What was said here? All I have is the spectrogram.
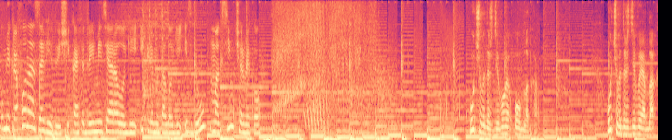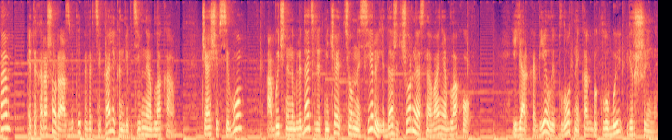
У микрофона заведующий кафедрой метеорологии и климатологии СГУ Максим Червяков. Кучево-дождевое облако. Кучево-дождевые облака – это хорошо развитые по вертикали конвективные облака. Чаще всего Обычный наблюдатель отмечает темно-серые или даже черные основания облаков и ярко-белые, плотные, как бы клубы вершины.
